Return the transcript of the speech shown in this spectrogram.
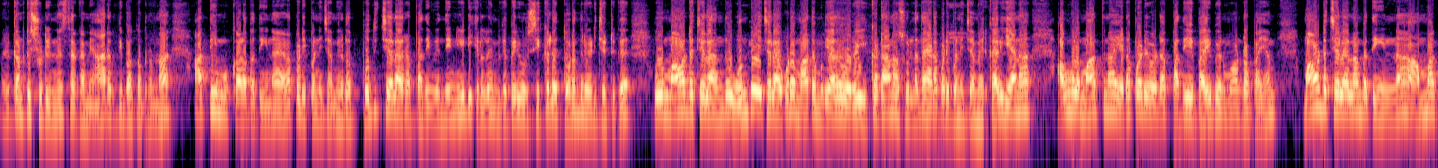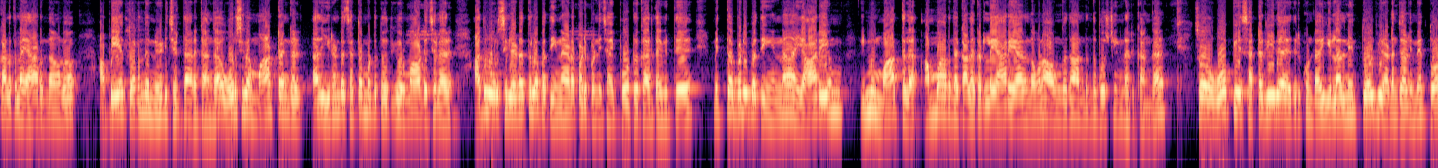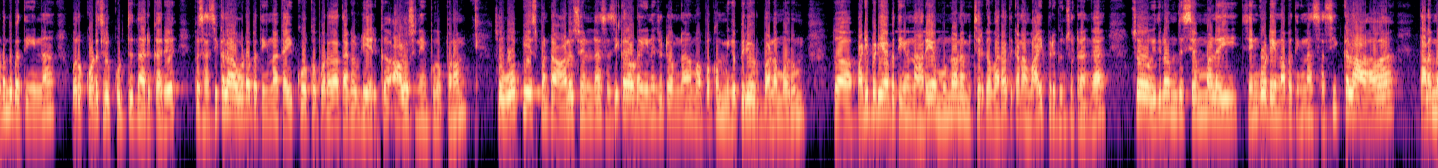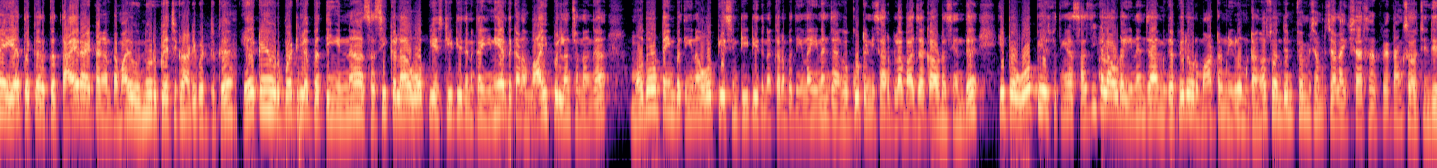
Welcome to studio news தற்காம யாரை பற்றி பார்க்க போகிறோம்னா அதிமுகவில் பார்த்தீங்கன்னா எடப்பாடி பழனிசாமியோட பொதுச் செயலாளர் பதவி வந்து நீடிக்கிறதுல மிகப்பெரிய ஒரு சிக்கலை தொடர்ந்து நீடிச்சிட்டு இருக்கு ஒரு மாவட்ட செயலாளர் வந்து ஒன்றிய செயலாளர் கூட மாற்ற முடியாத ஒரு இக்கட்டான சூழ்நிலை தான் எடப்பாடி பழனிசாமி இருக்கார். ஏன்னா அவங்கள மாற்றினா எடப்பாடியோட பதவி பறிபெறுமோன்ற பயம். மாவட்ட செயலாளர்லாம் பார்த்தீங்கன்னா அம்மா காலத்தில் யார் இருந்தாங்களோ அப்படியே தொடர்ந்து நீடிச்சிட்டு தான் இருக்காங்க. ஒரு சில மாற்றங்கள் அது இரண்டு சட்டமன்ற தொகுதிக்கு ஒரு மாவட்ட செயலாளர் அது ஒரு சில இடத்துல பார்த்தீங்கன்னா எடப்பாடி பழனிசாமி போட்டிருக்கார் தவிர்த்து மித்தபடி பார்த்தீங்கன்னா யாரையும் இன்னும் மாற்றலை அம்மா இருந்த காலகட்டத்தில் யார் யார் இருந்தாங்களோ அவங்க தான் அந்தந்த போஸ்டிங்கில் இருக்காங்க. ஸோ ஓபிஎஸ் சட்ட ரீதியாக எதிர்கொண்டார் எல்லாத்துலேயும் தோல்வி அடைஞ்சாலுமே தொடர்ந்து பார்த்தீங்கன்னா ஒரு குடைச்சல் கொடுத்து தான் இருக்காரு. இப்போ சசிகலாவோட பார்த்தீங்கன்னா கை கோக்க போகிறதா தகவலியாக இருக்குது ஆலோசனைக்கு அப்புறம். ஸோ ஓபிஎஸ் பண்ணுற ஆலோசனையில் சசிகலாவோட இணைஞ்சிட்டோம்னா நம்ம பக்கம் மிகப்பெரிய ஒரு பலம் வரும். படிப்படியாக பார்த்தீங்கன்னா நிறைய முன்னாள் அமைச்சருக்கு வர்றதுக்கான வாய்ப்பு இருக்குன்னு சொல்கிறாங்க ஸோ இதில் வந்து செம்மலை செங்கோட்டையெல்லாம் பார்த்தீங்கன்னா சசிகலாவை தலைமை ஏற்றுக்கிறதுக்கு தயாராகிட்டாங்கன்ற மாதிரி இன்னொரு பேச்சுக்களும் அடிபட்டிருக்கு. ஏற்கனவே ஒரு போட்டியில் பார்த்தீங்கன்னா சசிகலா ஓபிஎஸ் டிடி தினக்கர் இணையறதுக்கான வாய்ப்பு இல்லைன்னு சொன்னாங்க. மொதல் டைம் பார்த்தீங்கன்னா ஓபிஎஸ் டிடி தினகரன் பார்த்தீங்கன்னா இணைஞ்சாங்க கூட்டணி சார்பில் பாஜகவோட சேர்ந்து இப்போ ஓபிஎஸ் பார்த்தீங்கன்னா சசிகலாவோட இணைஞ்சா மிகப்பெரிய ஒரு மாற்றம் நிகழ்ந்துட்டாங்க ஸோ இந்த இன்ஃபர்மேஷன் பிடிச்சா லைக் ஷேர் தேங்க்ஸ் ஃபார் வாட்சிங்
